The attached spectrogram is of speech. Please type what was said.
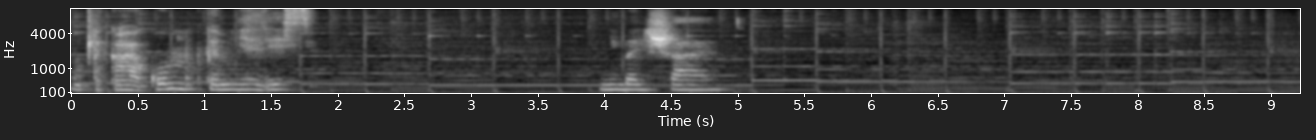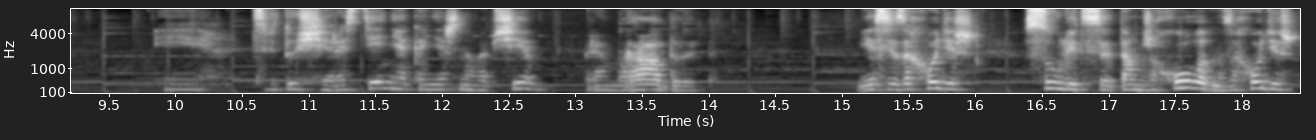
Вот такая комнатка у меня здесь небольшая. И цветущие растения, конечно, вообще прям радуют. Если заходишь с улицы, там же холодно, заходишь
